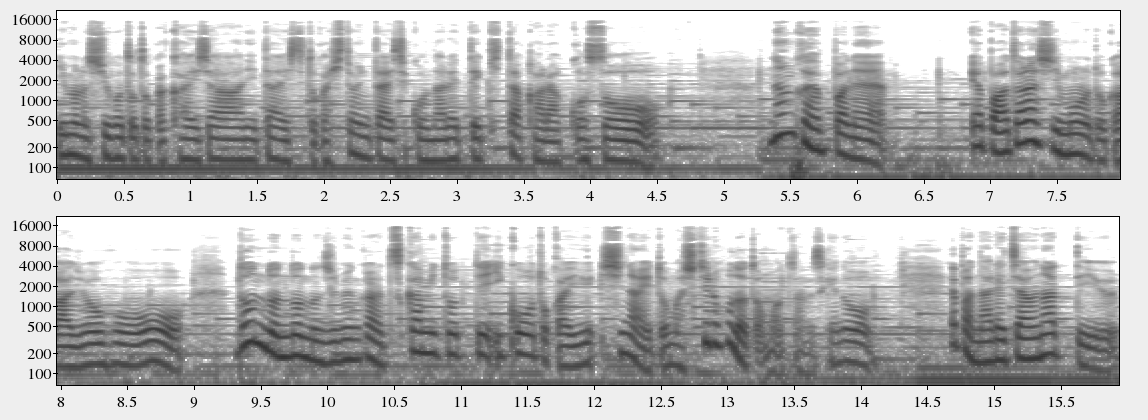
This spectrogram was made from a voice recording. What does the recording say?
今の仕事とか会社に対してとか人に対してこう慣れてきたからこそなんかやっぱねやっぱ新しいものとか情報をどんどんどんどん自分から掴み取っていこうとかしないと、まあ、してる方だと思ってたんですけどやっぱ慣れちゃうなっていう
